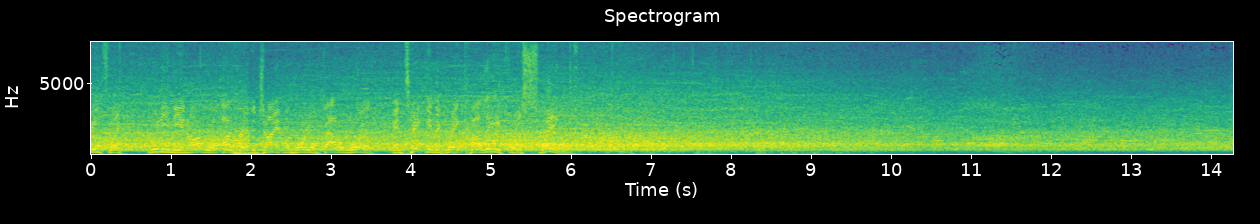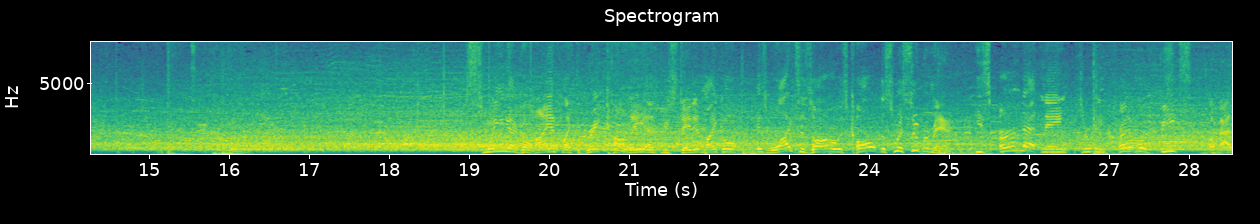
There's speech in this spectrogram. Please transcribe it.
feats like winning the inaugural Andre the Giant Memorial Battle Royal and taking the great Khali for a swing. Stated, Michael, is why Cesaro is called the Swiss Superman. He's earned that name through incredible feats of that.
